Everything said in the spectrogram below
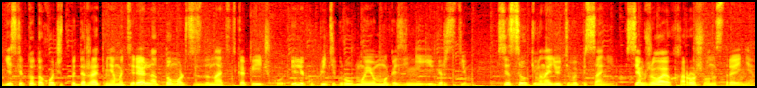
Если кто-то хочет поддержать меня материально, то можете задонатить копеечку или купить игру в моем магазине игр Steam. Все ссылки вы найдете в описании. Всем желаю хорошего настроения.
